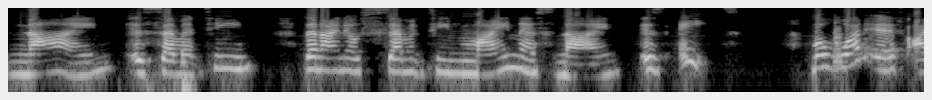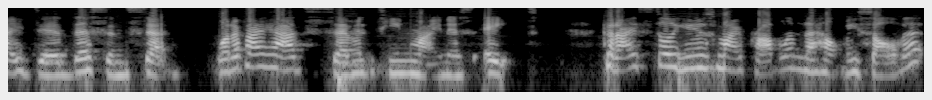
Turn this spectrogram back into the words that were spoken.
9 is 17, then I know 17 minus 9 is 8. But what if I did this instead? What if I had 17 minus 8? Could I still use my problem to help me solve it?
